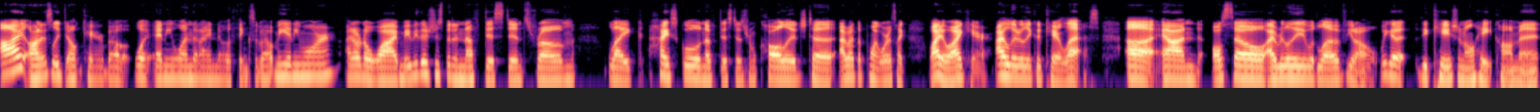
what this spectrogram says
I honestly don't care about what anyone that I know thinks about me anymore. I don't know why. Maybe there's just been enough distance from like high school, enough distance from college to I'm at the point where it's like, why do I care? I literally could care less. Uh and also I really would love, you know, we get the occasional hate comment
